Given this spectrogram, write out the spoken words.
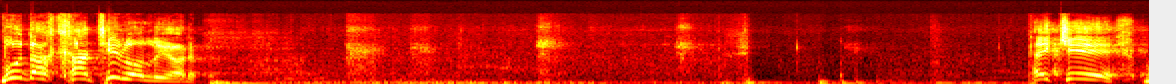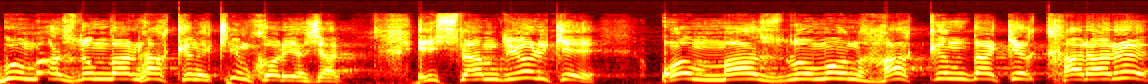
Bu da katil oluyor. Peki bu mazlumların hakkını kim koruyacak? İslam diyor ki o mazlumun hakkındaki kararı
